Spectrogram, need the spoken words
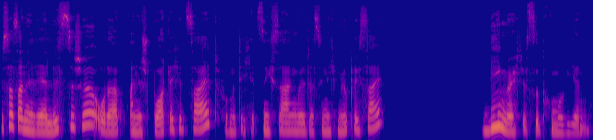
Ist das eine realistische oder eine sportliche Zeit, womit ich jetzt nicht sagen will, dass sie nicht möglich sei? Wie möchtest du promovieren?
